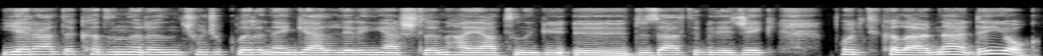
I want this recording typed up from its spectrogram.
yerelde kadınların, çocukların, engellilerin, yaşlıların hayatını e, düzeltebilecek politikalar nerede? Yok.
